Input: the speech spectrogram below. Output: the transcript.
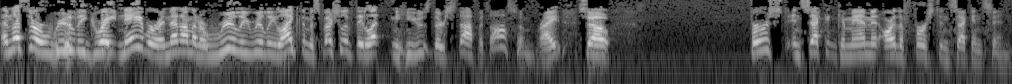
Unless they're a really great neighbor, and then I'm going to really, really like them, especially if they let me use their stuff. It's awesome, right? So, first and second commandment are the first and second sin.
